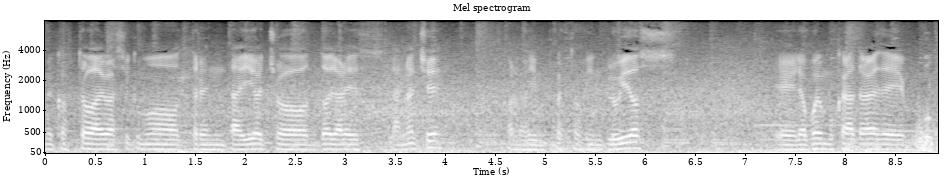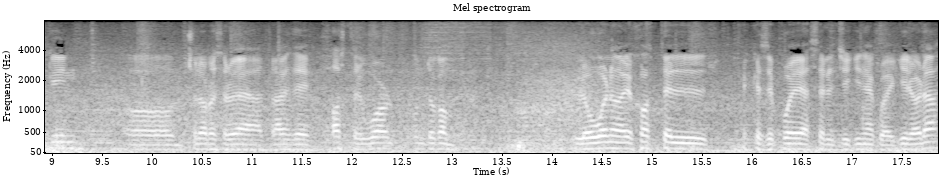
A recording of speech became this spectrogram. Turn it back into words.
me costó algo así como 38 dólares la noche con los impuestos incluidos. Eh, lo pueden buscar a través de Booking o yo lo reservé a través de hostelworld.com lo bueno del hostel es que se puede hacer el check-in a cualquier hora.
